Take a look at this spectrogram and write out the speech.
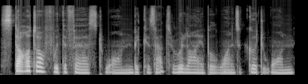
start off with the first one because that's a reliable one. It's a good one,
